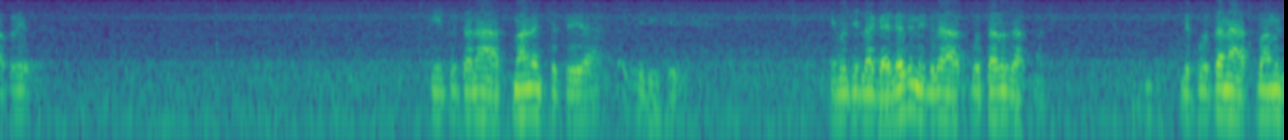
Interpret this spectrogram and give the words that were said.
આપણે એ પોતાના આત્માને જ છે તે આ વિધિ છે. એમાં જેટલા ગાયલા છે ને બધા પોતાનો જ આત્મા એટલે પોતાના આત્માનું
